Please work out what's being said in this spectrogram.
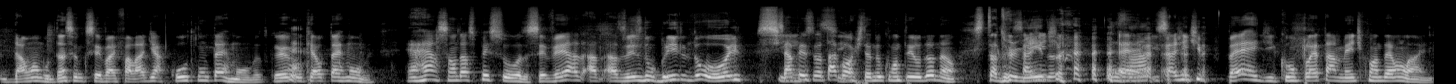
dá uma mudança no que você vai falar de acordo com o termômetro. É. O que é o termômetro? É a reação das pessoas. Você vê, a, a, às vezes, no brilho do olho, sim, se a pessoa está gostando do conteúdo ou não. Está dormindo. Isso a, gente, é, isso a gente perde completamente quando é online.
